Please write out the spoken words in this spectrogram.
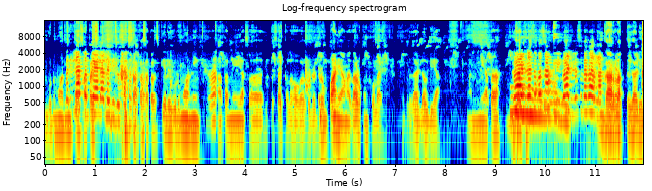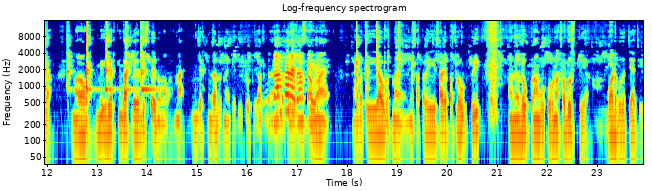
गुड बरी मॉर्निंग लागलं सकाळी प्यायला लगेच सकाळ सकाळ सकाळ. सकाळच केले गुड मॉर्निंग हा. आता मी असं इथं सायकल होगाकडे ड्रम पाणी आणायचं अडकून ठेवलाय. इकडे गाडी लावली आहे. आणि मी आता गाडीला सुद्धा चाकली गाडीला सुद्धा गार लागते. गार लागते गाडीला. मला मी जर्किंग घातलं का दिसतंय तुम्हाला. नाही मी जर्किंग घालत नाही कधी. टोपी घालत नाही मुद्दाम मला ते करायचं मुद्दाम असतं या. नाही. मला ती आवडत नाही. मी सकाळी साडेपाचला उठतोय आणि लवकर आंघोळ करून असा बसतोय वाट बघत त्याची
